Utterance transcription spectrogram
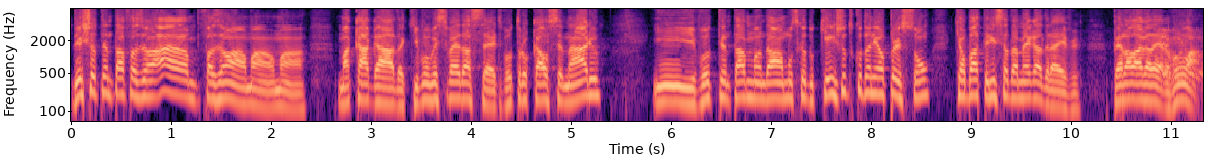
Deixa eu tentar fazer, uma, ah, fazer uma, uma, uma, uma cagada aqui. Vamos ver se vai dar certo. Vou trocar o cenário e vou tentar mandar uma música do Ken junto com o Daniel Persson, que é o baterista da Mega Driver. Pera lá, galera. Vamos lá.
